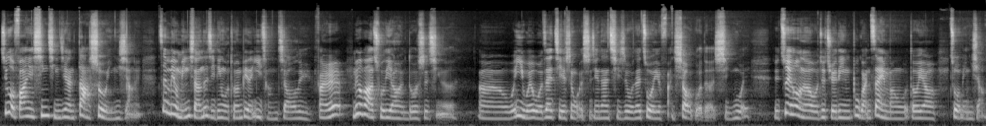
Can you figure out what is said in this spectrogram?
结果发现心情竟然大受影响。诶，在没有冥想的那几天，我突然变得异常焦虑，反而没有办法处理好很多事情了。呃，我以为我在节省我的时间，但其实我在做一个反效果的行为。所以最后呢，我就决定，不管再忙，我都要做冥想。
